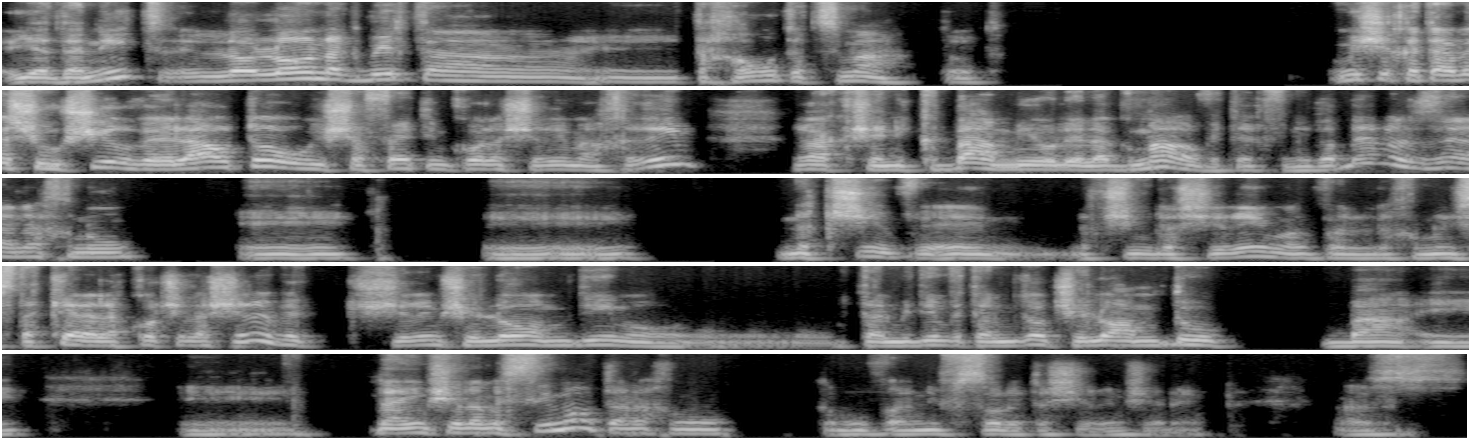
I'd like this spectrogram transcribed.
ידנית, לא, לא נגביל את התחרות עצמה. זאת מי שכתב איזשהו שיר והעלה אותו, הוא יישפט עם כל השירים האחרים, רק כשנקבע מי עולה לגמר, ותכף נדבר על זה, אנחנו אה, אה, נקשיב, אה, נקשיב לשירים, אבל אנחנו נסתכל על הקוד של השירים, ושירים שלא עומדים, או תלמידים ותלמידות שלא עמדו בתנאים אה, של המשימות, אנחנו כמובן נפסול את השירים שלהם. אז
